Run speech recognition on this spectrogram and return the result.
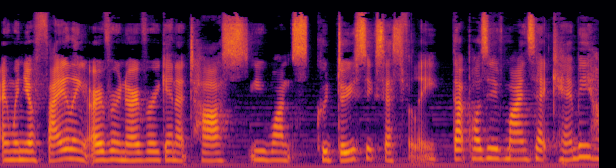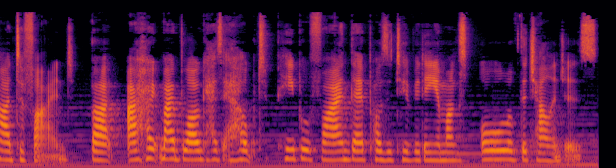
And when you're failing over and over again at tasks you once could do successfully, that positive mindset can be hard to find. But I hope my blog has helped people find their positivity amongst all of the challenges.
